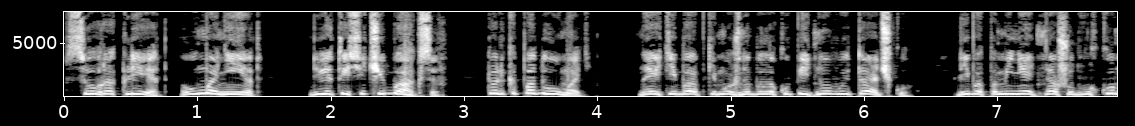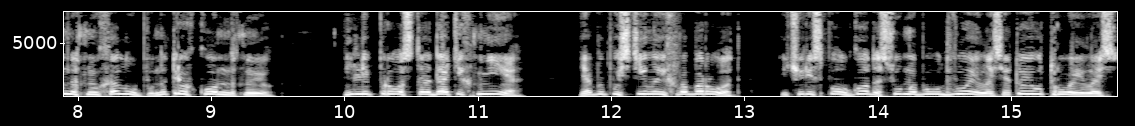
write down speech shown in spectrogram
Сорок лет, а ума нет, две тысячи баксов, только подумать. На эти бабки можно было купить новую тачку, либо поменять нашу двухкомнатную халупу на трехкомнатную, или просто отдать их мне. Я бы пустила их в оборот, и через полгода сумма бы удвоилась, а то и утроилась.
